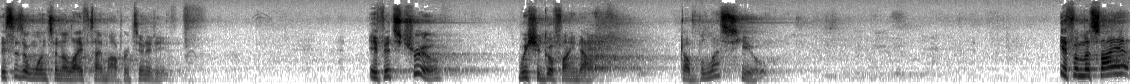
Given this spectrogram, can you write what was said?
this is a once in a lifetime opportunity. If it's true, we should go find out. God bless you. If a Messiah,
